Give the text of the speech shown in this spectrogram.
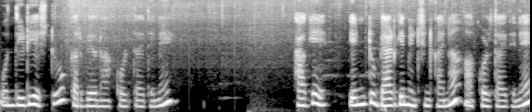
ಒಂದು ಇಡಿಯಷ್ಟು ಕರಿಬೇವನ್ನ ಹಾಕ್ಕೊಳ್ತಾ ಇದ್ದೇನೆ. ಹಾಗೆ ಎಂಟು ಬ್ಯಾಡ್ಗೆ ಮೆಣಸಿನ್ಕಾಯಿನ ಹಾಕ್ಕೊಳ್ತಾ ಇದ್ದೇನೆ.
